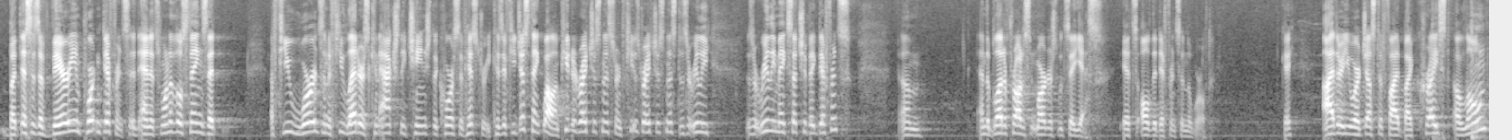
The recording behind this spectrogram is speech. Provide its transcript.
But this is a very important difference, and, and it's one of those things that a few words and a few letters can actually change the course of history. Because if you just think, well, imputed righteousness or infused righteousness, does it really, does it really make such a big difference? Um, and the blood of Protestant martyrs would say, yes, it's all the difference in the world. Okay? Either you are justified by Christ alone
